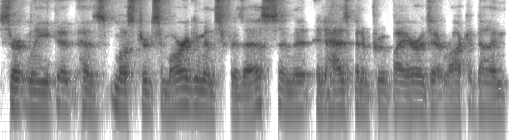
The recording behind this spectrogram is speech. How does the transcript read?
certainly it has mustered some arguments for this, and it, it has been approved by Aerojet Rocketdyne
